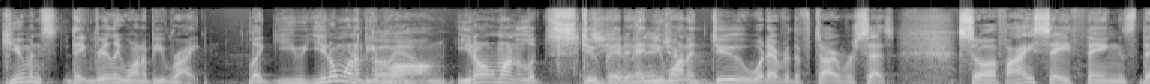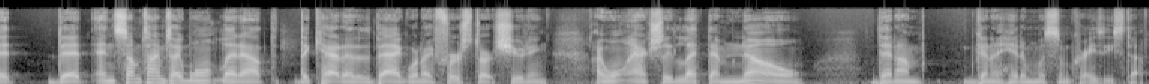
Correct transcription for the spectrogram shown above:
Humans, they really want to be right. Like you, you don't want to be Oh, yeah. wrong. You don't want to look stupid, and you want to do whatever the photographer says. So if I say things that that, and sometimes I won't let out the cat out of the bag when I first start shooting. I won't actually let them know that I'm gonna hit them with some crazy stuff.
